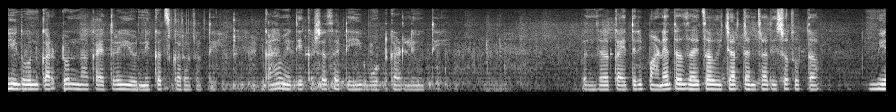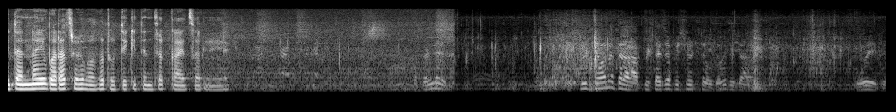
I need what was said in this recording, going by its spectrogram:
ही दोन कार्टून ना काहीतरी युनिकच करत होते. काय माहिती कशासाठी ही बोट काढली होती. पण जर काहीतरी पाण्यातच जायचा विचार त्यांचा दिसत होता मी त्यांनाही बराच वेळ बघत होते की त्यांचं काय चाललेलं आहे पिशवीत ठेवा ना त्या पिठाच्या पिशवीत ठेवतो बघ तिथे आहे. हे बघ इथे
